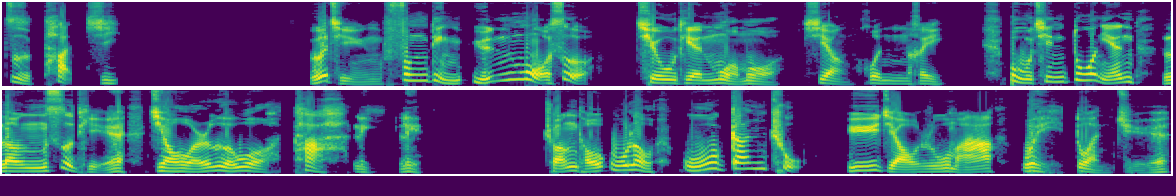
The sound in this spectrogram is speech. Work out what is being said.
自叹息。俄顷风定云墨色，秋天漠漠。向昏黑，不亲多年冷似铁，娇儿恶卧踏里裂。床头屋漏无干处，雨脚如麻未断绝。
